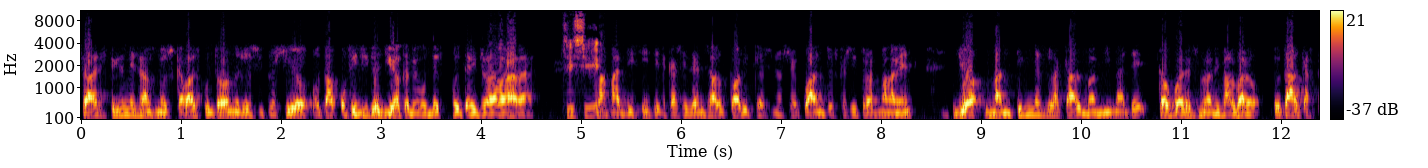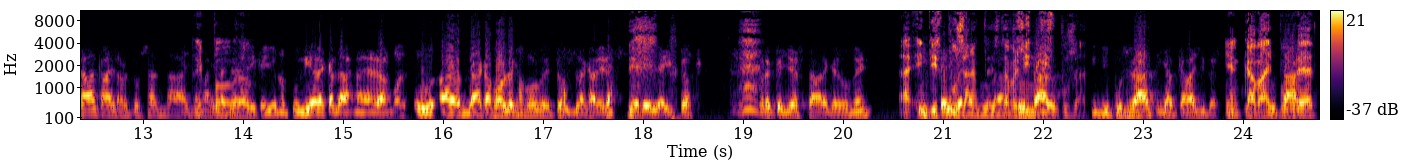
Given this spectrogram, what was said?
saps? estic més als meus cabals, controlo més la situació, o, tal, o fins i tot jo, que m'he hagut d'hospitalitzar de vegades, Sí, sí. l'apendicitis, que si tens el Covid, que si no sé quantos, que si trobes malament, jo mantinc més la calma a mi mateix que quan és un animal. Bueno, total, que estava el cavall retorçant de la Ai, gent, i pobre. vaig dir que jo no podia, de cap de les maneres del món, uh, de que molt bé, que molt bé tot, la cadena ser ella i tot, però que jo estava en aquell moment Ah, indisposat, estaves Total, indisposat. Indisposat, i el cavall I en cavall, Total, pobret.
